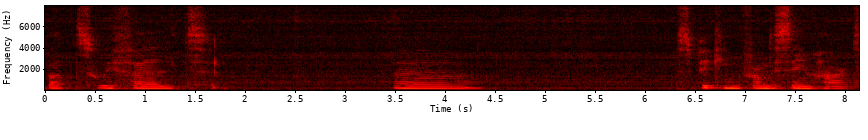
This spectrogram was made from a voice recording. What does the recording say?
but we felt uh, speaking from the same heart.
